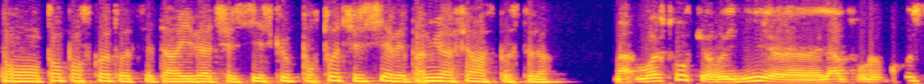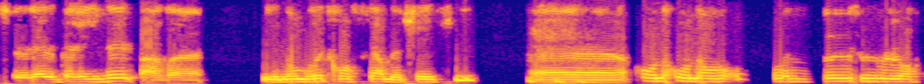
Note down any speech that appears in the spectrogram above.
T'en, penses quoi toi de cette arrivée à Chelsea? Est-ce que pour toi Chelsea avait pas mieux à faire à ce poste-là? Bah, Moi, je trouve que Rudy, euh, là pour le coup, se laisse briser par euh, les nombreux transferts de Chelsea. on, on, en, on peut toujours,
